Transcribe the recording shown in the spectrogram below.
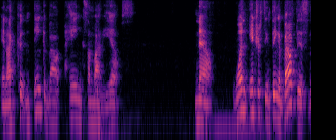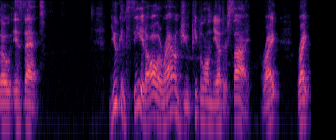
and I couldn't think about paying somebody else. Now, one interesting thing about this, though, is that you can see it all around you, people on the other side, right? Right?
